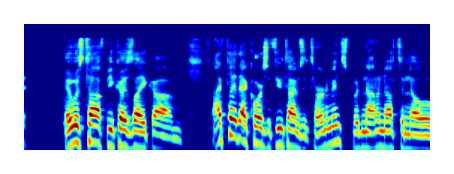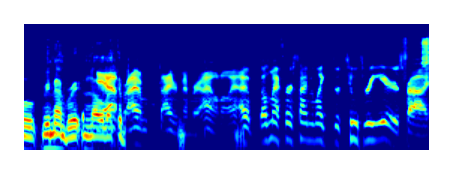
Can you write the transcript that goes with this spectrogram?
it was tough because like um, I played that course a few times in tournaments, but not enough to know remember it and know yeah, like the I, I remember. I don't know. I, that was my first time in like the two, three years, probably.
